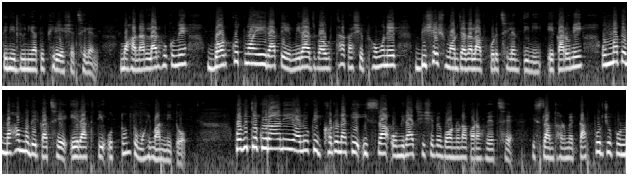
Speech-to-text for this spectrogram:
তিনি দুনিয়াতে ফিরে এসেছিলেন। মহান আল্লাহর হুকুমে বরকতময় এই রাতে মিরাজ বা উর্থাকাশে ভ্রমণের বিশেষ মর্যাদা লাভ করেছিলেন তিনি। এ কারণেই উম্মাতে মোহাম্মদের কাছে এ রাতটি অত্যন্ত মহিমান্বিত। পবিত্র কোরআন এই অলৌকিক ঘটনাকে ইসরা ও মিরাজ হিসেবে বর্ণনা করা হয়েছে। ইসলাম ধর্মের তাৎপর্যপূর্ণ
